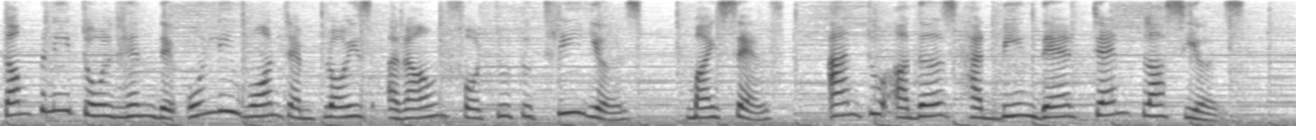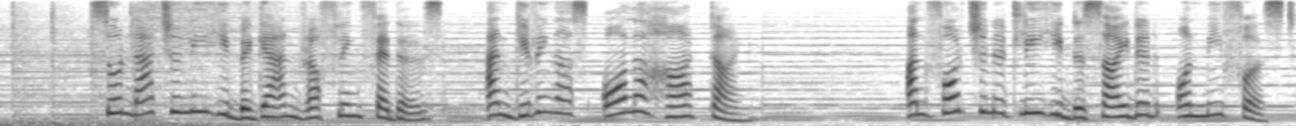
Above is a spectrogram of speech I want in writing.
Company told him they only want employees around for 2 to 3 years. Myself and two others had been there 10 plus years. So naturally he began ruffling feathers and giving us all a hard time. Unfortunately, he decided on me first.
